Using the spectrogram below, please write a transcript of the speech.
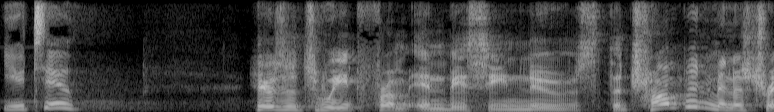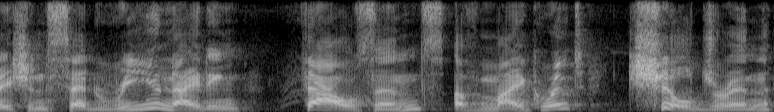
You too. Here's a tweet from NBC News. The Trump administration said reuniting thousands of migrant children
